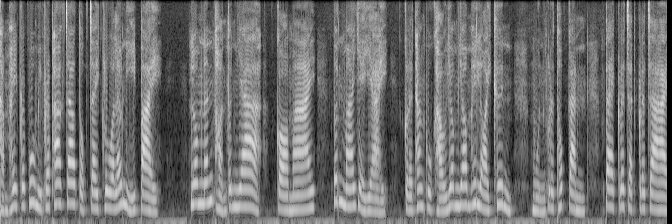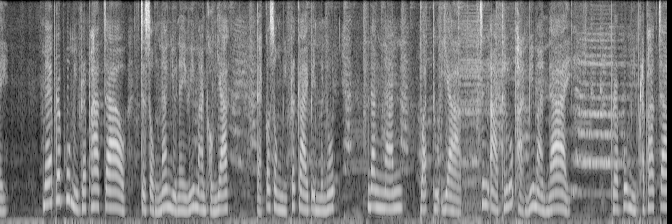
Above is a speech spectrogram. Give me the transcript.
ทำให้พระผู้มีพระภาคเจ้าตกใจกลัวแล้วหนีไป ลมนั้นถอนต้นหญ้าก่อไม้ ต้นไม้ใหญ่ ๆ กระทั่งภูเขาย่อมๆให้ลอยขึ้น หมุนกระทบกัน แตกกระจัดกระจาย แม้พระผู้มีพระภาคเจ้าจะทรงนั่งอยู่ในวิมานของยักษ์ แต่ก็ทรงมีพระกายเป็นมนุษย์ ดังนั้น วัตถุหยาบจึงอาจทะลุผ่านวิมานได้ พระผู้มีพระภาคเจ้า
